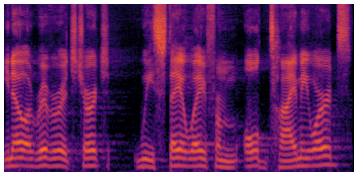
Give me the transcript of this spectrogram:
You know, at River Ridge Church, we stay away from old timey words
